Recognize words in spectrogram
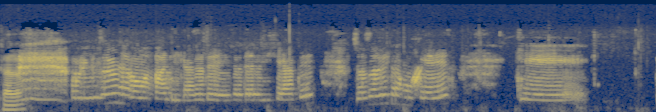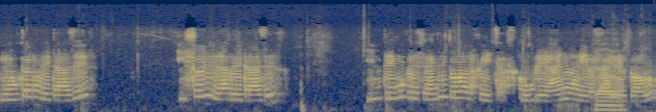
Claro. Porque yo soy una romántica, yo te, yo te lo dije antes. Yo soy de estas mujeres que me gustan los detalles y soy de dar detalles y tengo presente todas las fechas, cumpleaños, aniversario, todo.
